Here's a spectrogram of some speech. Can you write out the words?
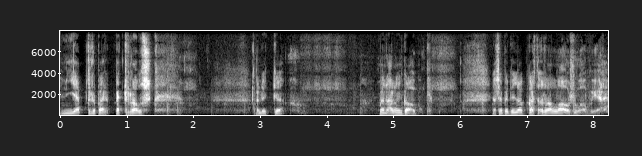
Dnepr Petrovsk, eli venäläinen kaupunki. Ja se piti jokaista osaa lausua vielä.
